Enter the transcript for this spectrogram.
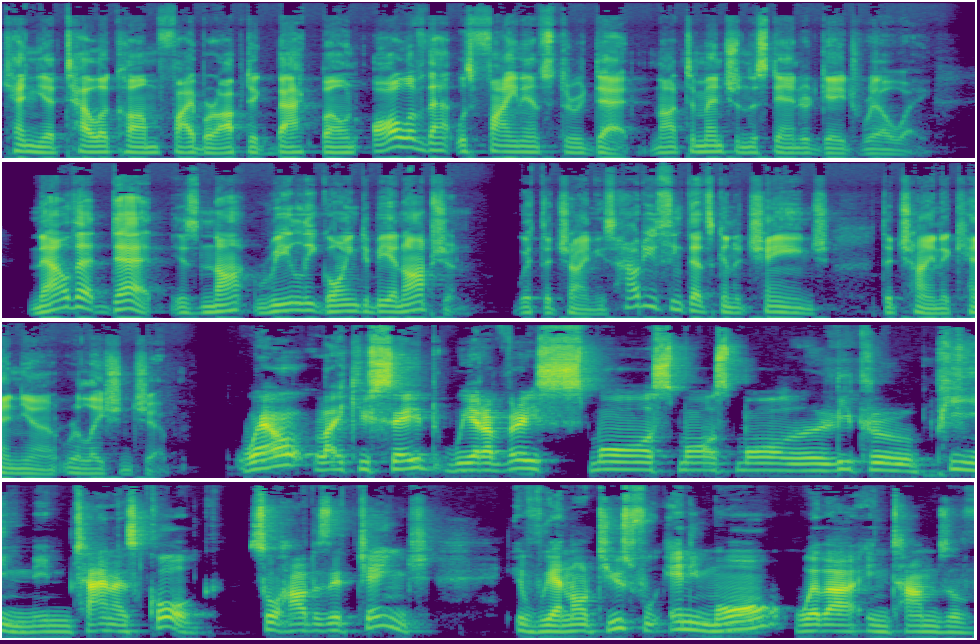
Kenya Telecom fiber optic backbone, all of that was financed through debt, not to mention the standard gauge railway. Now that debt is not really going to be an option with the Chinese. How do you think that's going to change the China Kenya relationship? Well, like you said, we are a very small, small, small little pin in China's cog. So, how does it change? If we are not useful anymore, whether in terms of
